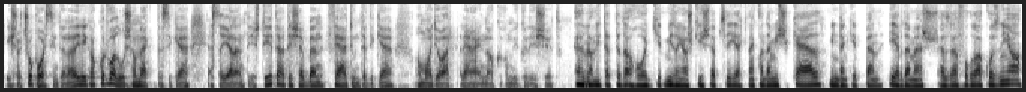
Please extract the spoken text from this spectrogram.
és ha csoport szinten elérik, akkor valósan megteszik-e ezt a jelentéstételt, és ebben feltüntetik-e a magyar leánynak a működését. Előbb említetted, ahogy bizonyos kisebb cégeknek, ha nem is kell, mindenképpen érdemes ezzel foglalkoznia.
